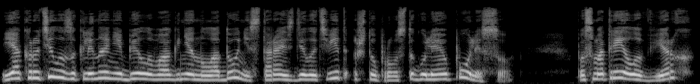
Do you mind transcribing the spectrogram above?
Я крутила заклинание белого огня на ладони, стараясь сделать вид, что просто гуляю по лесу. Посмотрела вверх.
